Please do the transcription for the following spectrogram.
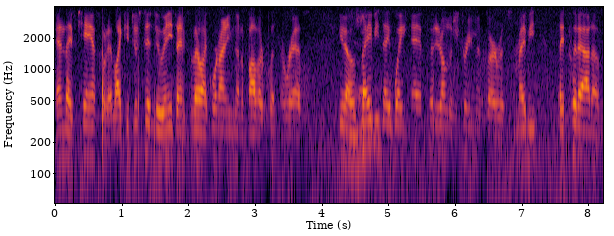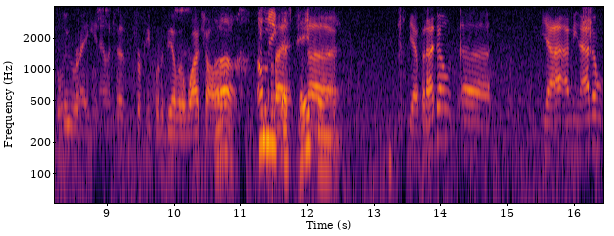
and they've canceled it. Like it just didn't do anything, so they're like, we're not even going to bother putting the rest. You know, Yeah. maybe they wait and put it on the streaming service, or maybe they put out a Blu-ray, you know, to, for people to be able to watch all. of it. oh, don't make but, us pay for uh, that. Yeah, but I don't. uh Yeah, I mean, I don't.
